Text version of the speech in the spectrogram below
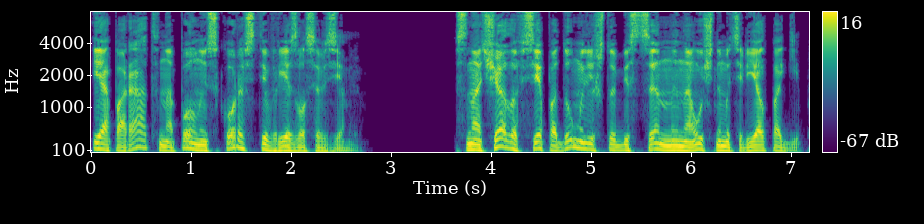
и аппарат на полной скорости врезался в Землю. Сначала все подумали, что бесценный научный материал погиб.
